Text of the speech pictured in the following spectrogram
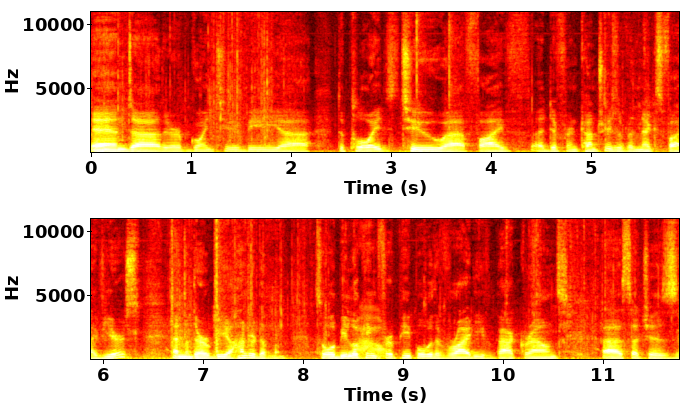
and uh, they're going to be uh, deployed to uh, five uh, different countries over the next five years, and there will be a hundred of them. So we'll be looking Wow. for people with a variety of backgrounds, uh, such as.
